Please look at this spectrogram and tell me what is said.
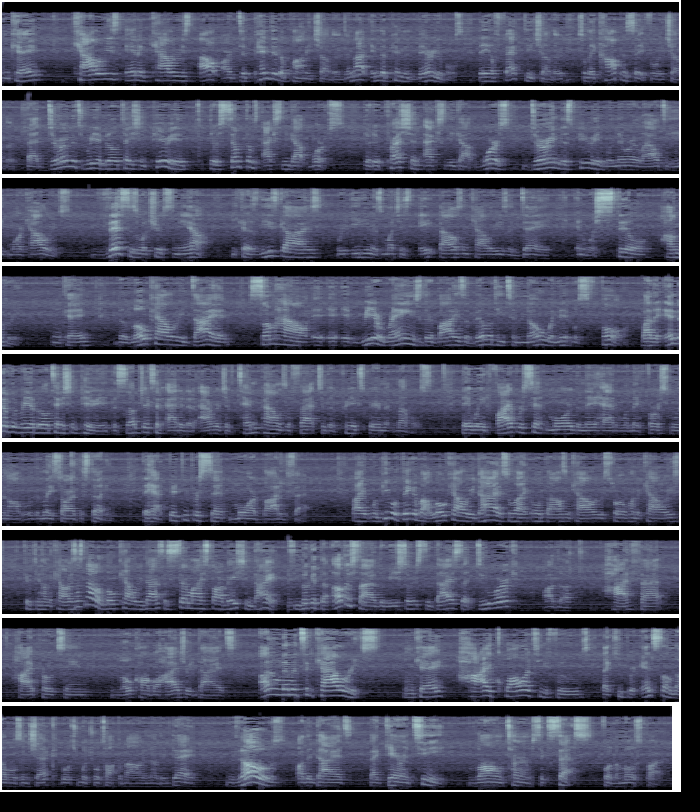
Okay? Calories in and calories out are dependent upon each other. They're not independent variables. They affect each other, so they compensate for each other. That during this rehabilitation period, their symptoms actually got worse. Their depression actually got worse during this period when they were allowed to eat more calories. This is what trips me out because these guys were eating as much as 8,000 calories a day and were still hungry. Okay? The low calorie diet somehow it, it, it, rearranged their body's ability to know when it was full. By the end of the rehabilitation period, the subjects had added an average of 10 pounds of fat to their pre-experiment levels. They weighed 5% more than they had when they first went on, when they started the study. They had 50% more body fat. Like when people think about low calorie diets, like oh, 1,000 calories, 1,200 calories, 1,500 calories. That's not a low calorie diet. It's a semi starvation diet. If you look at the other side of the research, the diets that do work are the high fat, high protein, low carbohydrate diets, unlimited calories. Okay, high quality foods that keep your insulin levels in check, which, which we'll talk about another day. Those are the diets that guarantee long term success for the most part.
